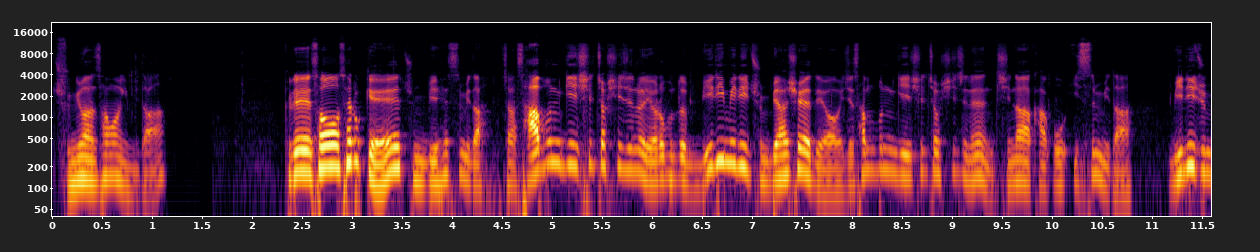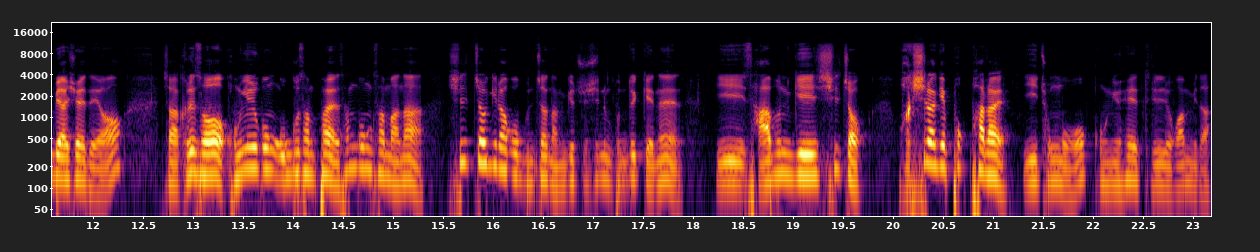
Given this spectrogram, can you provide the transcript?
중요한 상황입니다. 그래서 새롭게 준비했습니다. 자, 4분기 실적 시즌을 여러분들 미리미리 준비하셔야 돼요. 이제 3분기 실적 시즌은 지나가고 있습니다. 미리 준비하셔야 돼요. 자, 그래서 010-5938-3031 실적이라고 문자 남겨주시는 분들께는 이 4분기 실적 확실하게 폭발할 이 종목 공유해 드리려고 합니다.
